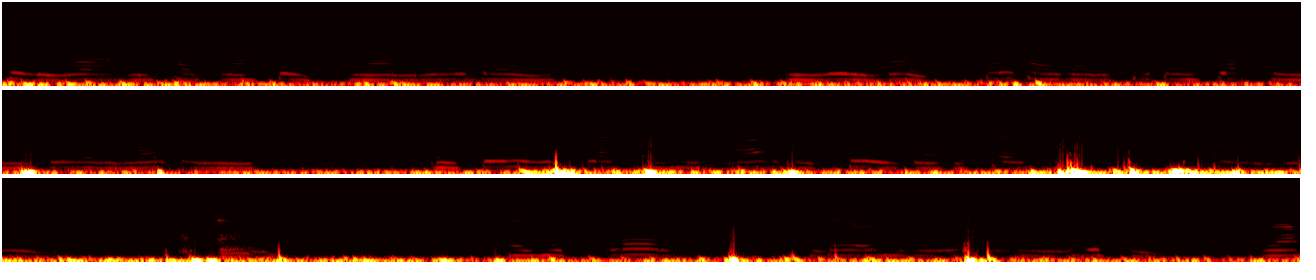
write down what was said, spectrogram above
through the wall and touch my feet, and I would lay down and read a book. Sometimes I would catch a reflection in the microwave, and through his reflection, his eyes would cube like a character from the garage. and his sled bared his initials in the basement. And I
